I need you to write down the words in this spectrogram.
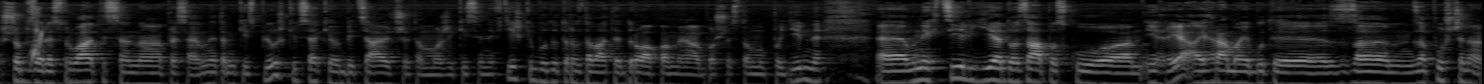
щоб зареєструватися на пресей. Вони там якісь плюшки всякі обіцяють, що там може якісь NFT будуть роздавати дропами або щось тому подібне. Е, в них ціль є до запуску е, ігри, а ігра має бути за, запущена.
